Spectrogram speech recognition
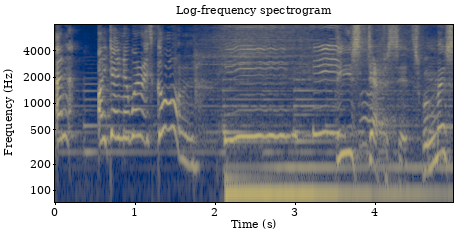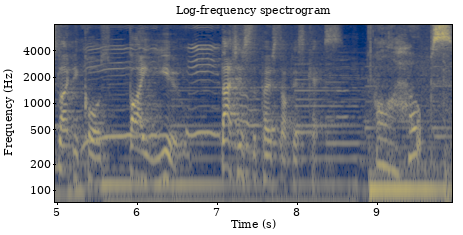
and I don't know where it's gone. These deficits were most likely caused by you. That is the post office case. All our hopes,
